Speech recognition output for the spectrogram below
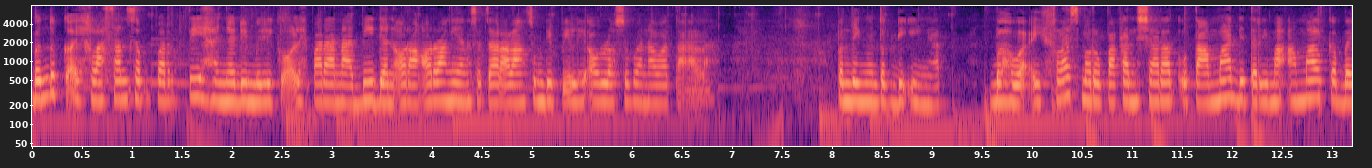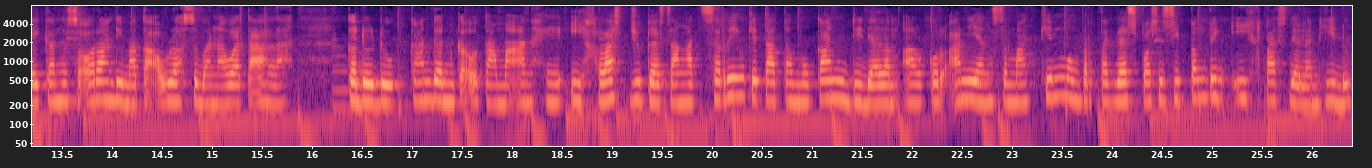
Bentuk keikhlasan seperti hanya dimiliki oleh para nabi dan orang-orang yang secara langsung dipilih Allah Subhanahu wa taala. Penting untuk diingat bahwa ikhlas merupakan syarat utama diterima amal kebaikan seseorang di mata Allah Subhanahu wa taala Kedudukan dan keutamaan ikhlas juga sangat sering kita temukan di dalam Al-Quran yang semakin mempertegas posisi penting ikhlas dalam hidup.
